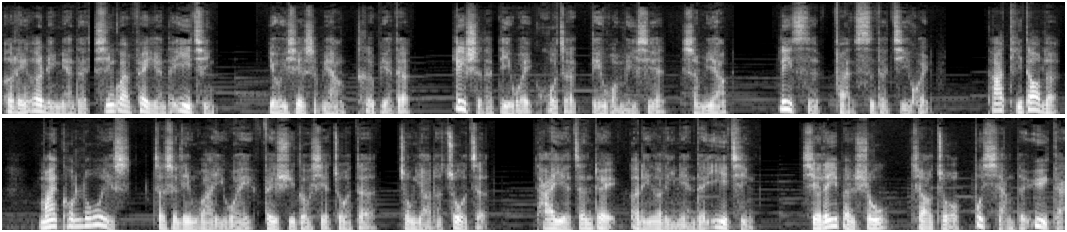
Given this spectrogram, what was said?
二零二零年的新冠肺炎的疫情，有一些什么样特别的历史的地位，或者给我们一些什么样历史反思的机会。他提到了 Michael Lewis，这是另外一位非虚构写作的重要的作者，他也针对二零二零年的疫情写了一本书，叫做《不祥的预感》。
